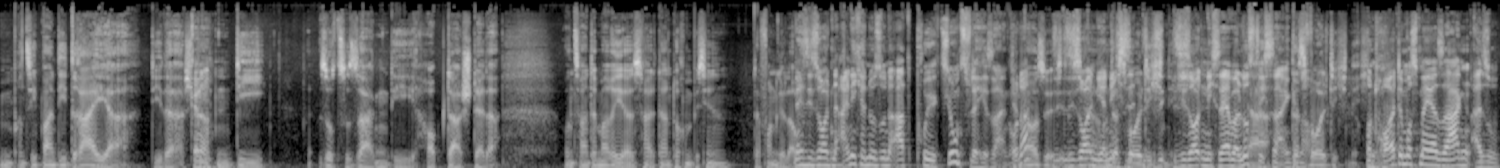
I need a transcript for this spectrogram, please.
im Prinzip waren die drei ja, die da Genau. spielten, die sozusagen die Hauptdarsteller. Und Santa Maria ist halt dann doch ein bisschen davon gelaufen. Sie sollten eigentlich ja nur so eine Art Projektionsfläche sein, oder? Genau so ist sie, es, sollten ja. ja das wollte ich sie, nicht. sie sollten nicht selber lustig Ja, sein. das Genau. wollte ich nicht. Und heute muss man ja sagen, also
